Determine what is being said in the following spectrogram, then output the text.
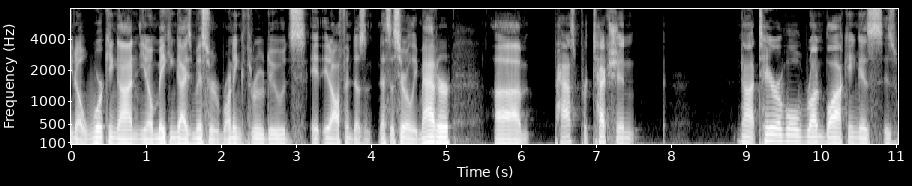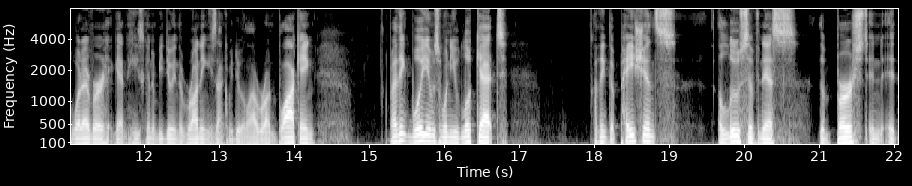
you know, working on, you know, making guys miss or running through dudes, it, it often doesn't necessarily matter. Um, pass protection, not terrible. Run blocking is is whatever. Again, he's going to be doing the running. He's not going to be doing a lot of run blocking. But I think Williams, when you look at, I think the patience, elusiveness, the burst in it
